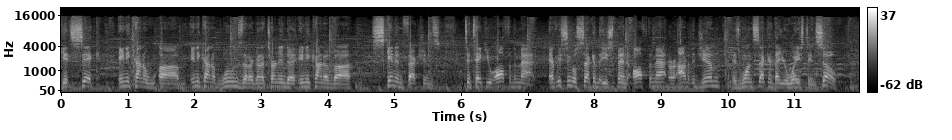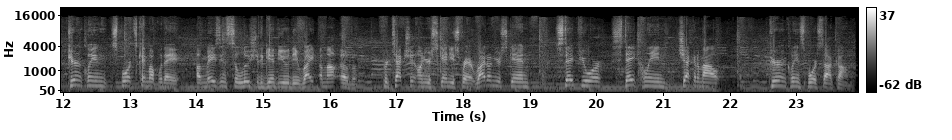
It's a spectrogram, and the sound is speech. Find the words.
get sick, any kind of um, any kind of wounds that are going to turn into any kind of uh, skin infections to take you off of the mat. Every single second that you spend off the mat or out of the gym is one second that you're wasting. So, Pure and Clean Sports came up with a amazing solution to give you the right amount of protection on your skin. You spray it right on your skin. Stay pure, stay clean. Checking them out. PureandCleanSports.com.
